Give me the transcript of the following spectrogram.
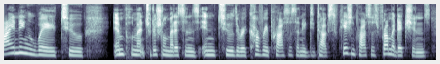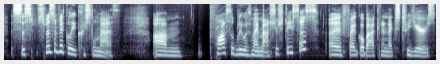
finding a way to implement traditional medicines into the recovery process and a detoxification process from addictions, specifically crystal meth. Um, possibly with my master's thesis, if I go back in the next two years,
